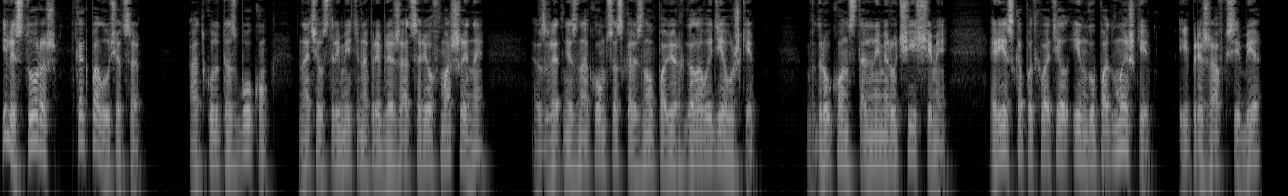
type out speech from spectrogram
или сторож, как получится». Откуда-то сбоку начал стремительно приближаться рев машины — Взгляд незнакомца скользнул поверх головы девушки. Вдруг он стальными ручищами резко подхватил Ингу под мышки и, прижав к себе,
